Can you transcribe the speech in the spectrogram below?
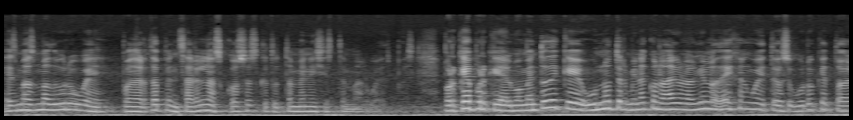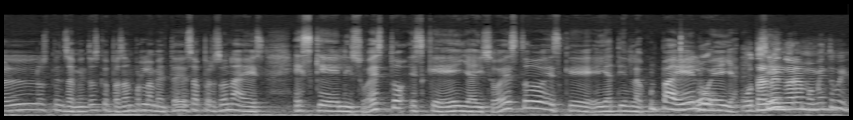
es más maduro, güey, ponerte a pensar en las cosas que tú también hiciste mal, güey, después. ¿Por qué? Porque al momento de que uno termina con alguien, alguien lo dejan, güey, te aseguro que todos los pensamientos que pasan por la mente de esa persona es, es que él hizo esto, es que ella hizo esto, es que ella tiene la culpa, él o, ella. O tal ¿sí? vez no era el momento, güey.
